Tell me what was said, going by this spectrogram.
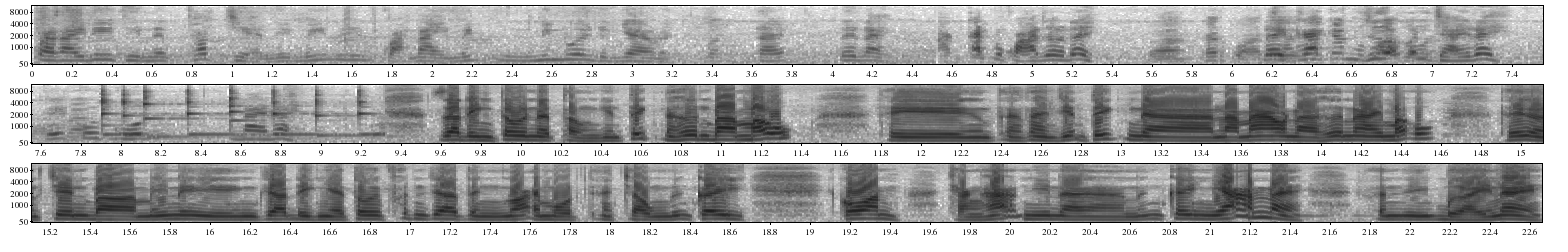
Quả này đi thì phát triển thì mới quả này mới mới nuôi được nhiều này. Đấy đây này. À, cắt một quả rồi đây. Vâng, cắt quả đây đây. cắt cắt giữa vẫn chảy đây. Cái cối cuốn này đây gia đình tôi là tổng diện tích là hơn 3 mẫu. Thì thành diện tích là làm ao là hơn 2 mẫu. Thế còn trên bờ mấy này, gia đình nhà tôi phân ra từng loại một trồng những cây con, chẳng hạn như là những cây nhãn này còn bưởi này.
